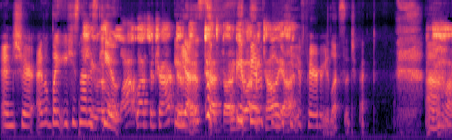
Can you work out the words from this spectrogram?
and share. I don't, but he's not as cute. a lot less attractive Yes, than Ted Bundy. Let me tell you. very less attractive. Um,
